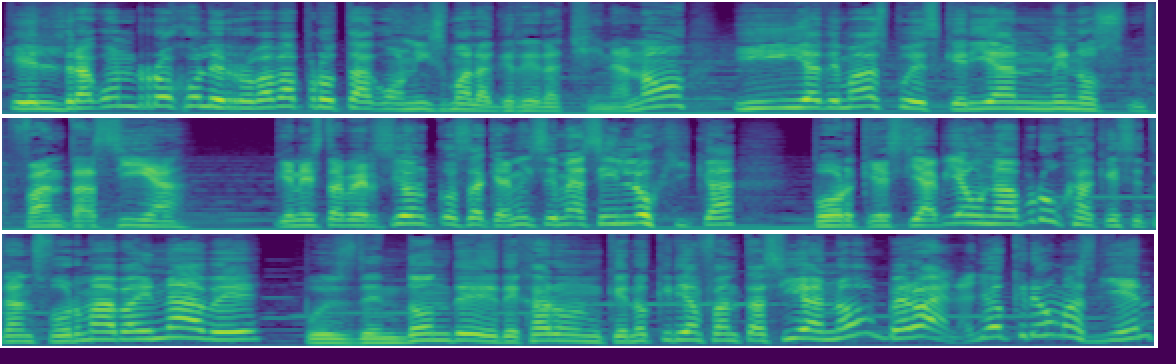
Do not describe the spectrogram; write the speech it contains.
que el dragón rojo le robaba protagonismo a la guerrera china, ¿no? Y, además, pues querían menos fantasía en esta versión, cosa que a mí se me hace ilógica, porque si había una bruja que se transformaba en ave, pues de en dónde dejaron que no querían fantasía, ¿no? Pero bueno, yo creo más bien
